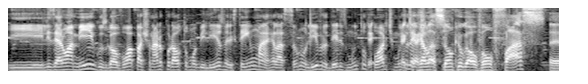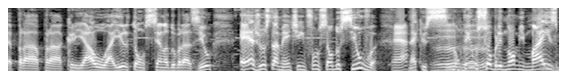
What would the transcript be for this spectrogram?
E eles eram amigos, Galvão apaixonado por automobilismo. Eles têm uma relação no livro deles muito forte, muito é que legal. a relação que o Galvão faz é, para criar o Ayrton Senna do Brasil é justamente em função do Silva. É. Né? Que o Si- não tem um sobrenome mais É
